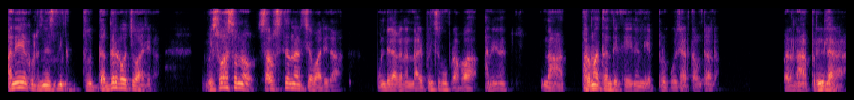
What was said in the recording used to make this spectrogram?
అనేకులు దగ్గరగా వచ్చేవారిగా. విశ్వాసంలో సరస్వతి నడిచేవారిగా ఉండేలాగా నన్ను నడిపించము ప్రభా అని నా పరమ తండ్రికి నేను ఎప్పుడు కూర్చాడుతూ ఉంటాను. మరి నా ప్రియులరా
